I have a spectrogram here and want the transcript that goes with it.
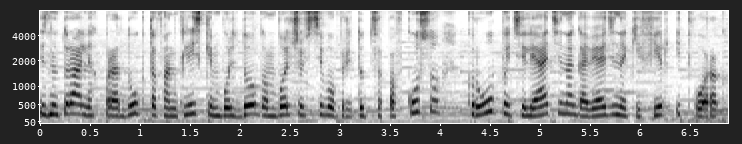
Из натуральных продуктов английским бульдогам больше всего придутся по вкусу крупы, телятина, говядина, кефир и творог.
